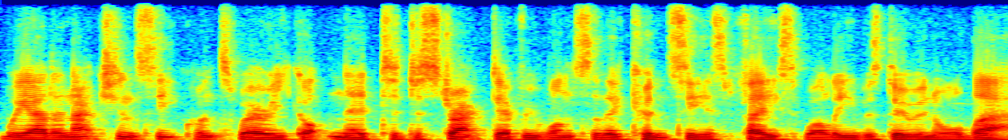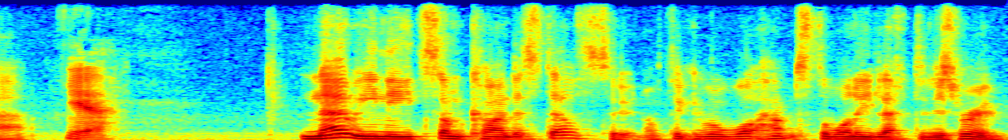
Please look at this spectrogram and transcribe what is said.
we had an action sequence where he got Ned to distract everyone so they couldn't see his face while he was doing all that. Yeah. Now he needs some kind of stealth suit. And I'm thinking, well, what happens to the one he left in his room?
